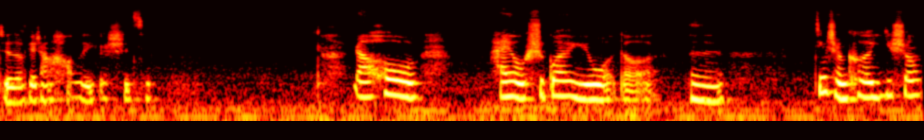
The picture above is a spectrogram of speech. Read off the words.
觉得非常好的一个事情。然后还有是关于我的嗯精神科医生，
